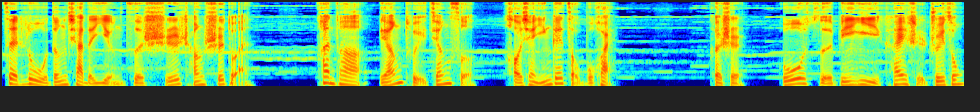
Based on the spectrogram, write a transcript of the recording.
在路灯下的影子时长时短。看他两腿僵涩，好像应该走不快。可是古子斌一开始追踪，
